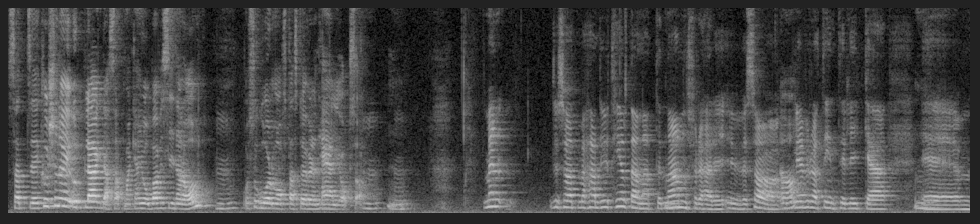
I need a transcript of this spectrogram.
Så att eh, kurserna är upplagda så att man kan jobba vid sidan om. Och så går de oftast över en helg också. Men du sa att man hade ju ett helt annat namn för det här i USA. Ja. Upplever du att det inte är lika eh,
